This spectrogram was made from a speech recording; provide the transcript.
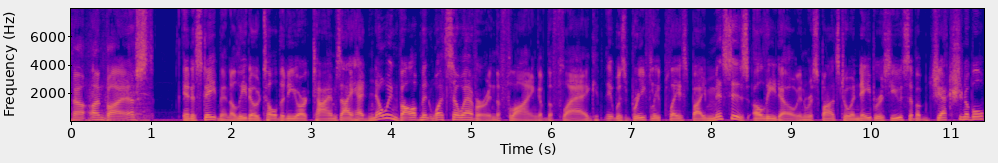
uh, unbiased in a statement, Alito told the New York Times, I had no involvement whatsoever in the flying of the flag. It was briefly placed by Mrs. Alito in response to a neighbor's use of objectionable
